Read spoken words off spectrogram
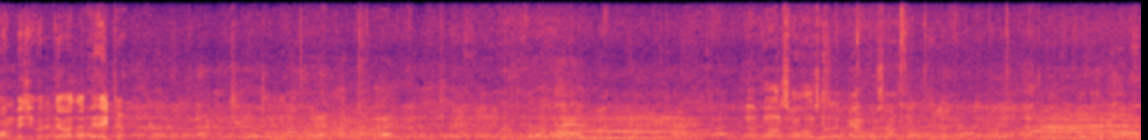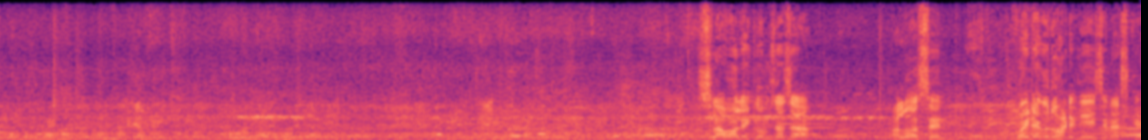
কম বেশি করে দেওয়া যাবে, এইটা। সালাম আলাইকুম চাচা। ভালো আছেন? কয়টা গরু হাটে নিয়ে এসেছেন আজকে?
